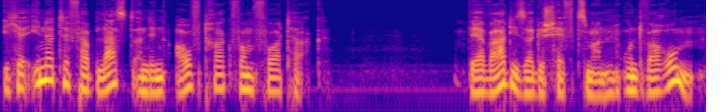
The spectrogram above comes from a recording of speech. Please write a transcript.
Ich erinnerte verblasst an den Auftrag vom Vortag. Wer war dieser Geschäftsmann und warum?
